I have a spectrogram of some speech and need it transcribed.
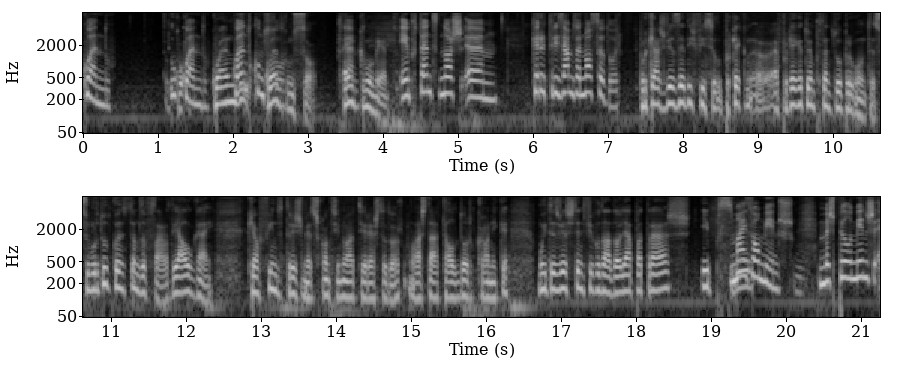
Quando? O Qu- quando? Quando, começou? Quando começou? em Portanto, que momento? É importante nós hum, caracterizarmos a nossa dor. Porque às vezes é difícil. Porque é, que, eh, porque é que é tão importante a tua pergunta? Sobretudo quando estamos a falar de alguém que ao fim de três meses continua a ter esta dor, lá está a tal dor crónica, muitas vezes tem dificuldade de olhar para trás e perceber... Mais ou menos. Mas pelo menos a,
